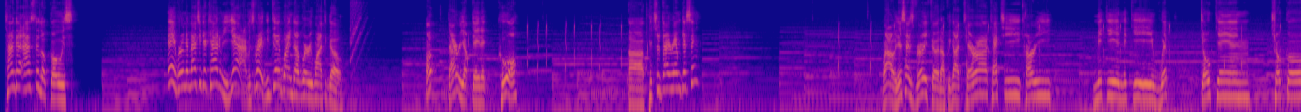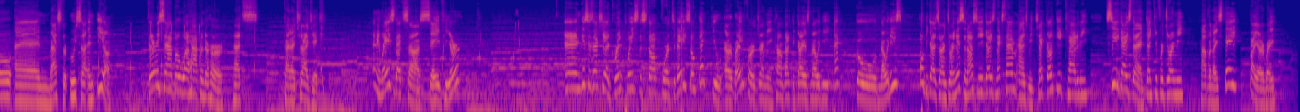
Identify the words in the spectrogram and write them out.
Time to ask the locals. Hey, we're in the Magic Academy! Yeah, I was right, we did wind up where we wanted to go. Oh, diary updated. Cool. Uh, picture diary, I'm guessing? Wow, this has very filled up. We got Terra, Kachi, Kari, Mickey, Nikki, Whip, Doken, Choco, and Master Usa and Ea. Very sad about what happened to her. That's kind of tragic. Anyways, let's uh, save here. And this is actually a great place to stop for today, so thank you everybody for joining me and coming back to Gaia's Melody Echo Melodies. Hope you guys are enjoying this, and I'll see you guys next time as we check out the Academy. See you guys then. Thank you for joining me. Have a nice day. Bye everybody.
